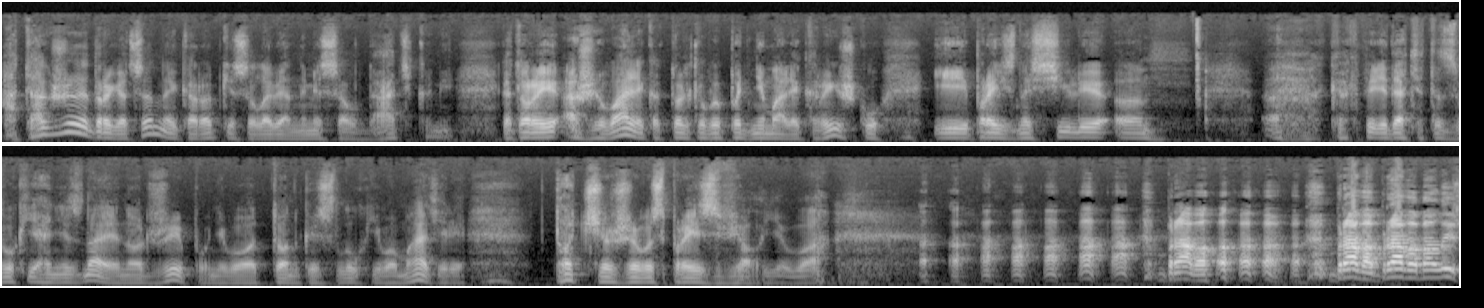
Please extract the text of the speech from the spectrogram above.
а также драгоценные коробки с оловянными солдатиками, которые оживали, как только вы поднимали крышку и произносили... Э, как передать этот звук, я не знаю, но джип, у него тонкий слух его матери, тотчас же воспроизвел его. Браво! Браво, браво, малыш!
